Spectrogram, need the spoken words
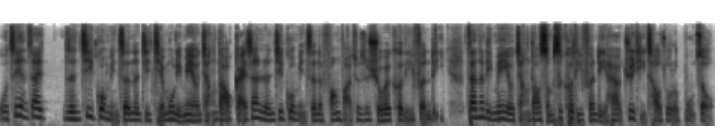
我之前在人际过敏症那集节目里面有讲到，改善人际过敏症的方法就是学会课题分离。在那里面有讲到什么是课题分离，还有具体操作的步骤。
